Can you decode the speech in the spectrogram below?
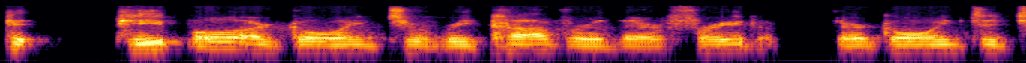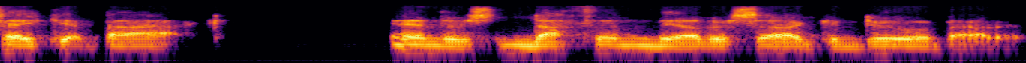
P- people are going to recover their freedom. They're going to take it back, and there's nothing the other side can do about it.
